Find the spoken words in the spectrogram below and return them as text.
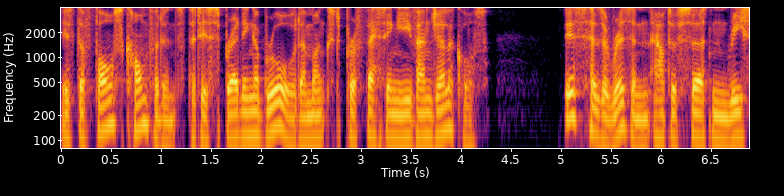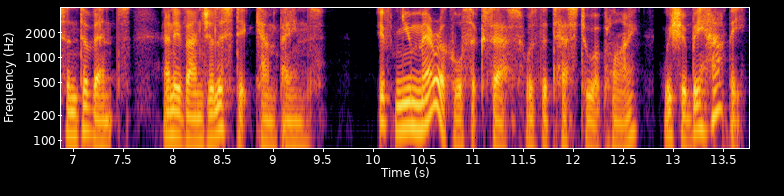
is the false confidence that is spreading abroad amongst professing evangelicals. This has arisen out of certain recent events and evangelistic campaigns. If numerical success was the test to apply, we should be happy.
